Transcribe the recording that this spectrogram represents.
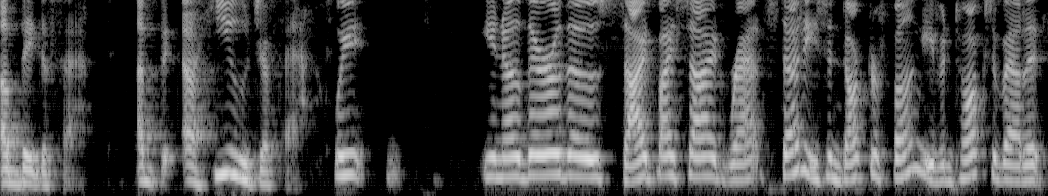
a big effect, a, a huge effect. We, you know, there are those side by side rat studies, and Dr. Fung even talks about it.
